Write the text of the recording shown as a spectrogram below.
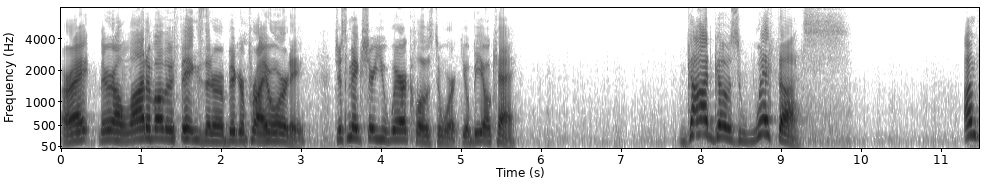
All right? There are a lot of other things that are a bigger priority. Just make sure you wear clothes to work. You'll be okay. God goes with us. I'm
